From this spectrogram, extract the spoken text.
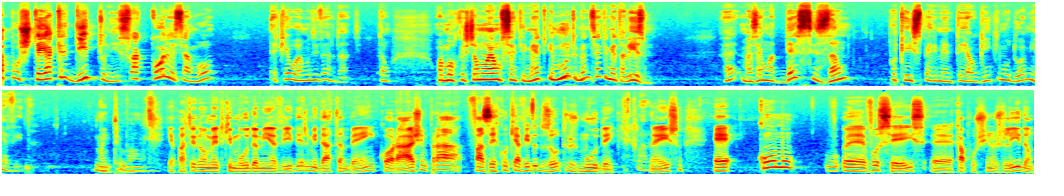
apostei, acredito nisso, acolho esse amor, é que eu amo de verdade. Então, o amor cristão não é um sentimento, e muito menos sentimentalismo, é? mas é uma decisão porque experimentei alguém que mudou a minha vida. Muito bom. E a partir do momento que muda a minha vida, ele me dá também coragem para fazer com que a vida dos outros mudem. É claro. Não é isso? É, como é, vocês, é, capuchinhos, lidam?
